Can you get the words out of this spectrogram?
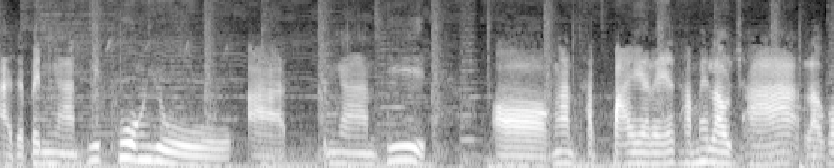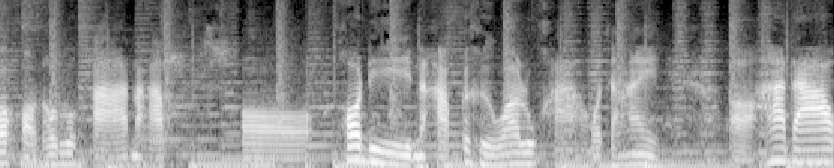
อาจจะเป็นงานที่พ่วงอยู่อาจเป็นงานที่องานถัดไปอะไรทำให้เราช้าเราก็ขอโทษลูกค้านะครับข้อดีนะครับก็คือว่าลูกค้าเขาก็จะให้ห้าดาว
